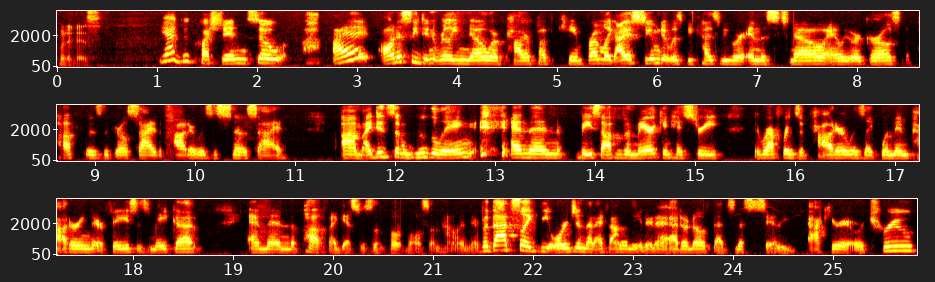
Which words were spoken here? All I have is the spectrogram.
what it is. Yeah, good question. So I honestly didn't really know where Powder Puff came from. Like I assumed it was because we were in the snow and we were girls. The puff was the girl side, the powder was the snow side. Um, I did some Googling, and then based off of American history, the reference of powder was like women powdering their face as makeup. And then the puff, I guess, was the football somehow in there. But that's like the origin that I found on the internet. I don't know if that's necessarily accurate or true.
